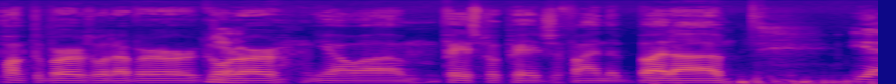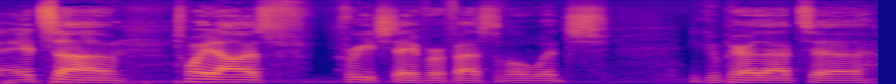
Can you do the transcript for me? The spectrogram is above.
Punk the Burbs, whatever, or go Yeah. to our you know um, Facebook page to find it. But uh, yeah, it's uh, twenty dollars for each day for a festival, which you compare that to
